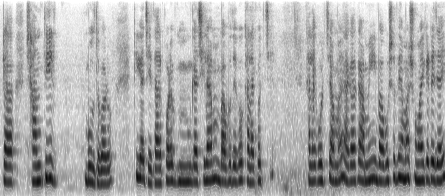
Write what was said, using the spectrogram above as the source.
একটা শান্তির বলতে পারো। ঠিক আছে, তারপরে গেছিলাম, বাবু দেখো খেলা করছে। খেলা করছে, আমার একা একা, আমি বাবুর সাথে আমার সময় কেটে যাই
